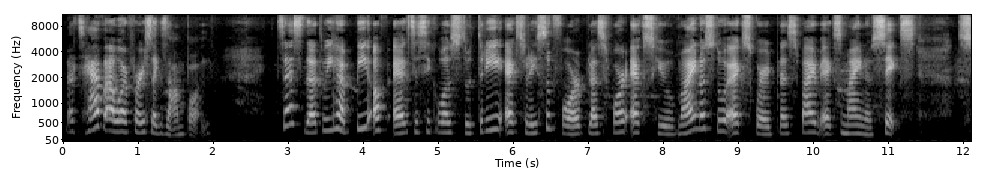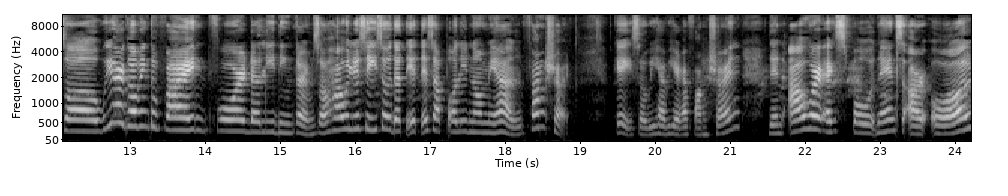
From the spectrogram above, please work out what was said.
Let's have our first example. It says that we have p of x is equals to 3x raised to 4 plus 4x cubed minus 2x squared plus 5x minus 6. So, we are going to find for the leading term. So, how will you say so that it is a polynomial function? Okay, so we have here a function. Then, our exponents are all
